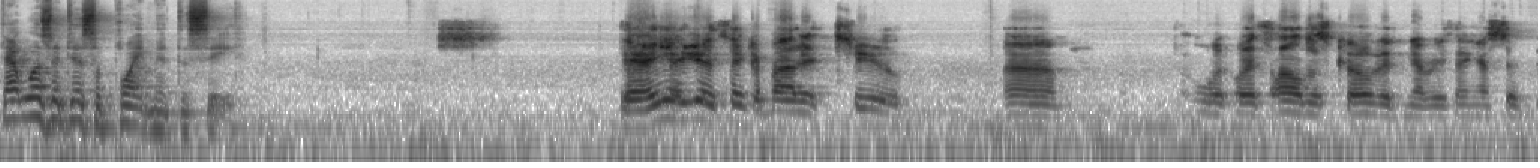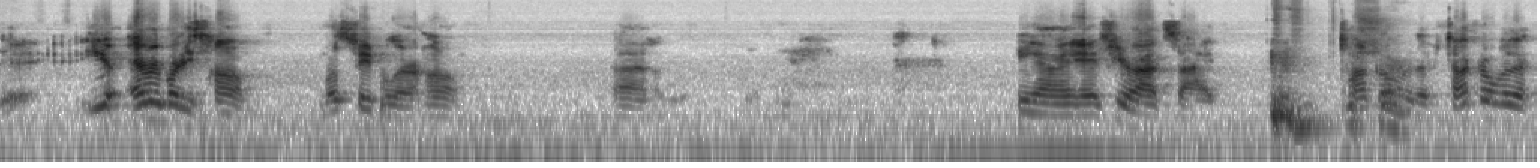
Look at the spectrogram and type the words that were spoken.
that was a disappointment to see. Yeah, you, you got to think about it too. Um, with, with, all this COVID and everything, I said, you, everybody's home. Most people are home. Uh, you know, if you're outside, talk sure. over the talk over the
